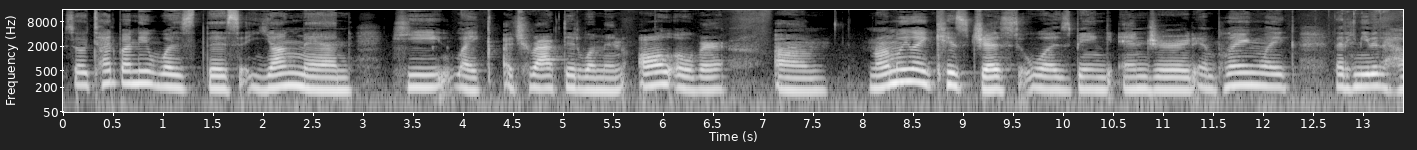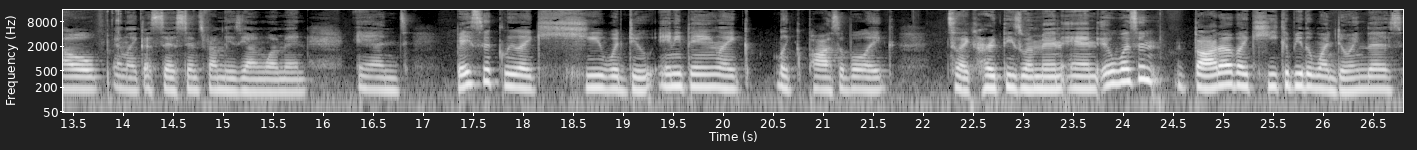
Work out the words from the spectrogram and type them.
So Ted Bundy was this young man. He like attracted women all over. Um, normally, like his gist was being injured and playing like that he needed help and like assistance from these young women, and basically like he would do anything like like possible like to like hurt these women and it wasn't thought of like he could be the one doing this.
